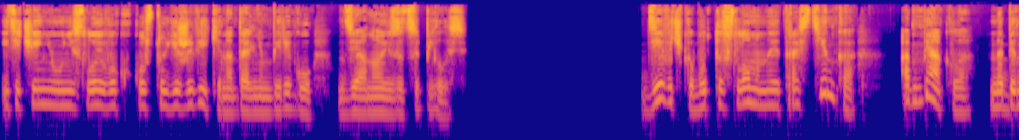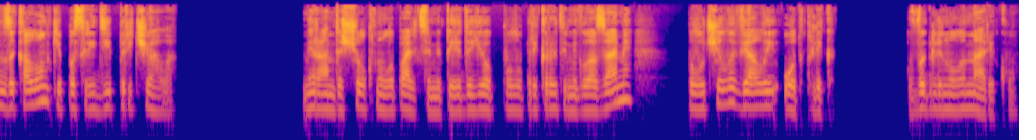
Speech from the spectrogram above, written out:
и течение унесло его к кусту ежевики на дальнем берегу, где оно и зацепилось. Девочка, будто сломанная тростинка, обмякла на бензоколонке посреди причала. Миранда щелкнула пальцами перед ее полуприкрытыми глазами, получила вялый отклик, выглянула на реку.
